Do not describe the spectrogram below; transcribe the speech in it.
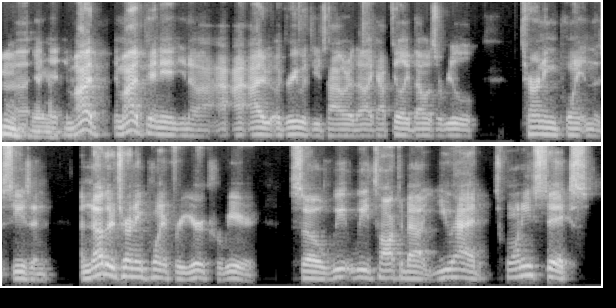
hmm, uh, yeah. in, in, my, in my opinion, you know, I, I agree with you, Tyler, that like, I feel like that was a real turning point in the season. Another turning point for your career. So we, we talked about, you had 26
